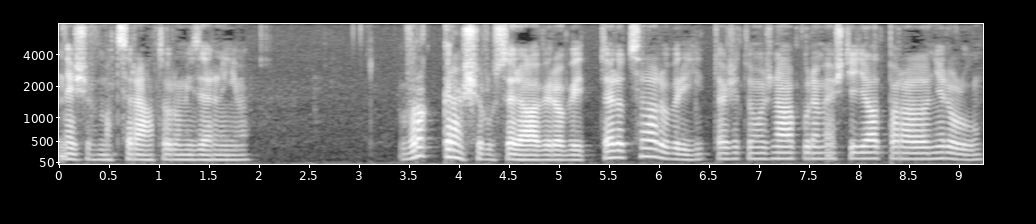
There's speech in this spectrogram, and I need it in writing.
než v macerátoru mizerným. V Rock Crusheru se dá vyrobit, to je docela dobrý, takže to možná budeme ještě dělat paralelně dolů.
